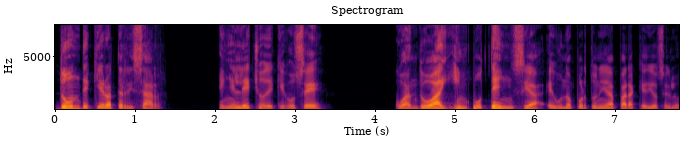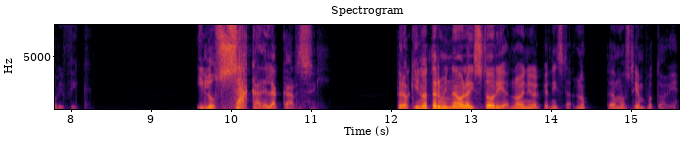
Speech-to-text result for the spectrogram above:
¿dónde quiero aterrizar? En el hecho de que José, cuando hay impotencia, es una oportunidad para que Dios se glorifique. Y lo saca de la cárcel. Pero aquí no ha terminado la historia. ¿No ha venido el pianista? No, tenemos tiempo todavía.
